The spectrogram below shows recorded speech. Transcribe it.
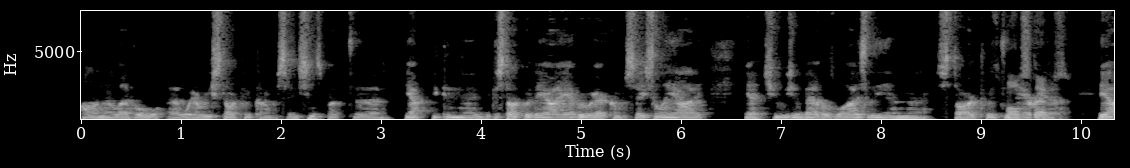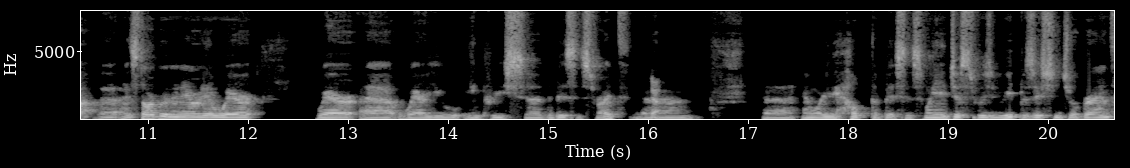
on a level uh, where we start with conversations. But uh, yeah, you can uh, you can start with AI everywhere, conversational AI. Yeah, choose your battles wisely and uh, start with Small the area. Steps. Yeah, uh, and start with an area where where uh, where you increase the business, right? Yeah. Uh, and where you help the business. When you just re- repositioned your brand,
